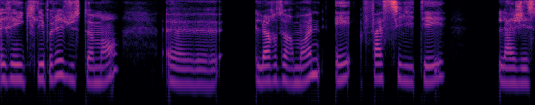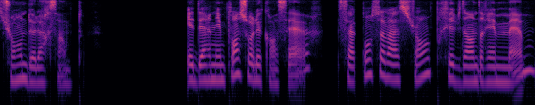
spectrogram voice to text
rééquilibrer justement euh, leurs hormones et faciliter la gestion de leurs symptômes. Et dernier point sur le cancer, sa consommation préviendrait même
